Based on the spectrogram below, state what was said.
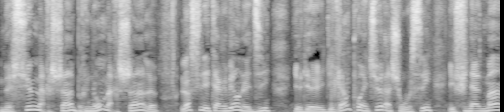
Monsieur Marchand, Bruno Marchand, lorsqu'il est arrivé, on a dit, il y a des grandes pointures à chausser. Et finalement,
